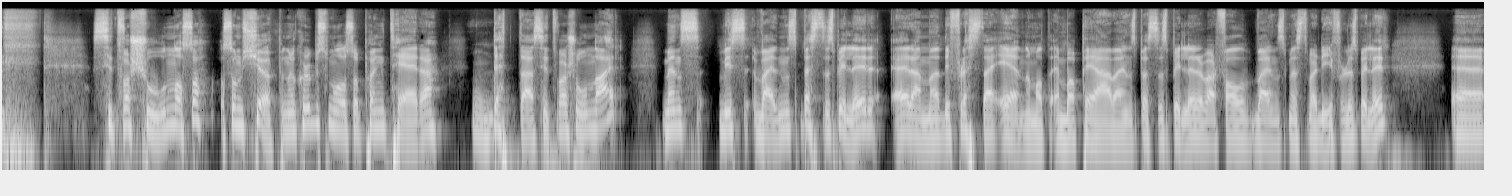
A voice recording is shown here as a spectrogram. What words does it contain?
situasjonen også. Som kjøpende klubb så må du også poengtere Dette er situasjonen der. Mens hvis verdens beste spiller Jeg regner med de fleste er enige om at Mbappé er verdens beste spiller, i hvert fall verdens mest verdifulle spiller. Eh,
